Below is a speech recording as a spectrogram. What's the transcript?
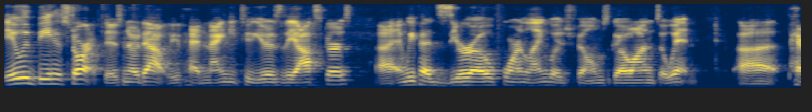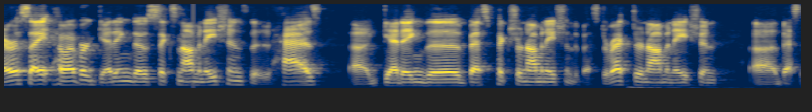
It would be historic. There's no doubt. We've had 92 years of the Oscars, uh, and we've had zero foreign language films go on to win. Uh, Parasite, however, getting those six nominations that it has, uh, getting the Best Picture nomination, the Best Director nomination, uh, Best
